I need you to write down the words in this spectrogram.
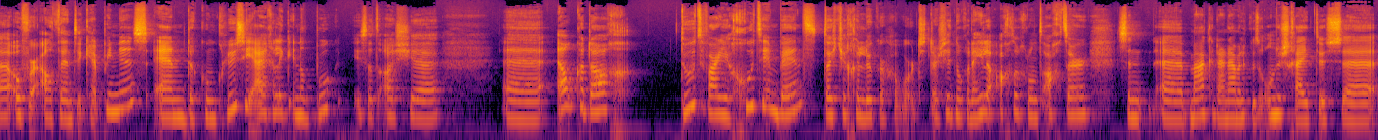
Uh, over authentic happiness. En de conclusie eigenlijk in dat boek is dat als je uh, elke dag doet waar je goed in bent, dat je gelukkiger wordt. Daar zit nog een hele achtergrond achter. Ze maken daar namelijk het onderscheid tussen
